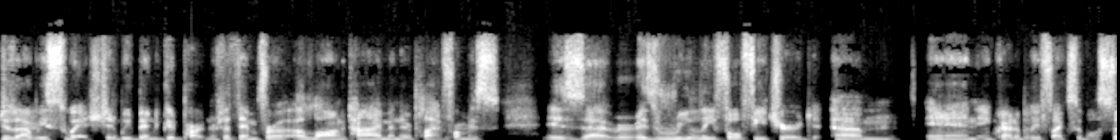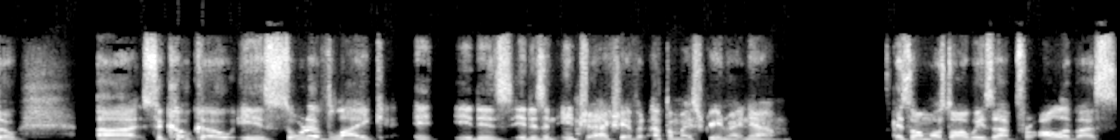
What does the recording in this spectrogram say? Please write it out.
which is why we switched. And we've been good partners with them for a long time. And their platform is is uh, is really full featured um, and incredibly flexible. So uh, is sort of like it. It is. It is an intro. Actually, I have it up on my screen right now. It's almost always up for all of us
